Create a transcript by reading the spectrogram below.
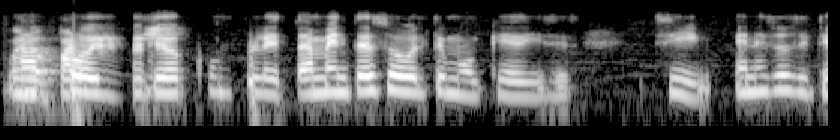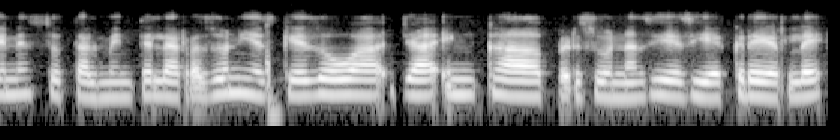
Bueno, Apoyo completamente eso último que dices. Sí, en eso sí tienes totalmente la razón y es que eso va ya en cada persona si decide creerle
